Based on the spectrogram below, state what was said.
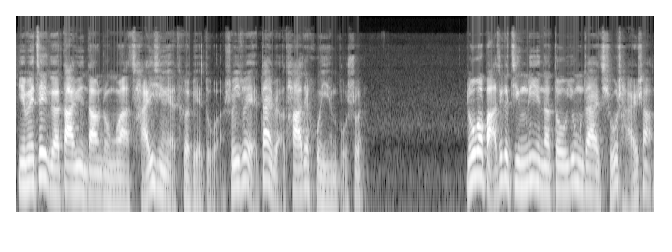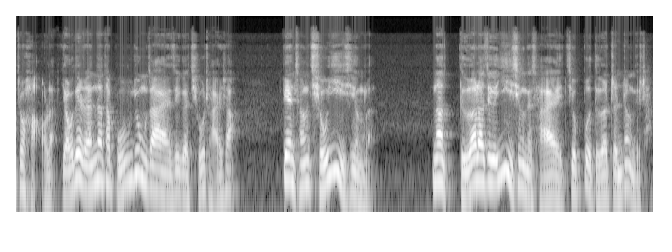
因为这个大运当中啊，财星也特别多，所以说也代表他的婚姻不顺。如果把这个精力呢都用在求财上就好了。有的人呢，他不用在这个求财上，变成求异性了，那得了这个异性的财，就不得真正的财。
